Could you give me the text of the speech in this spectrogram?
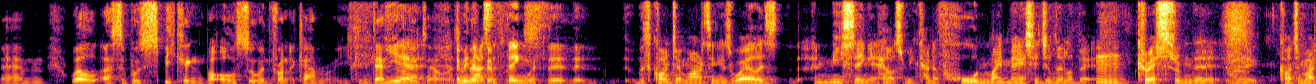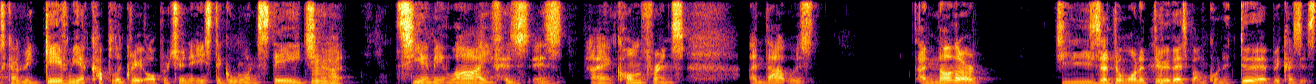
um, well, I suppose speaking, but also in front of camera. You can definitely yeah, tell. I mean that's the thing with the, the with content marketing as well is and me saying it helps me kind of hone my message a little bit. Mm. Chris from the, the Content Marketing Academy gave me a couple of great opportunities to go on stage Mm-hmm. at CMA Live, his his uh, conference, and that was another. Geez, I don't want to do this, but I'm going to do it because it's.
